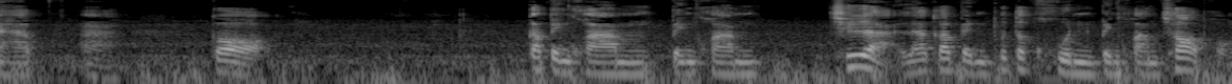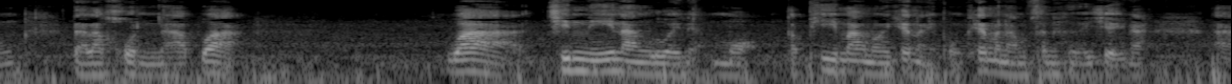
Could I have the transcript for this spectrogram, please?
นะครับอ่าก็ก็เป็นความเป็นความเชื่อแล้วก็เป็นพุทธคุณเป็นความชอบของแต่ละคนนะครับว่า ว่าชิ้นนี้นางรวยเนี่ยเหมาะกับพี่มากน้อยแค่ไหน ผมแค่มานำเสนอเฉยๆนะอ่า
